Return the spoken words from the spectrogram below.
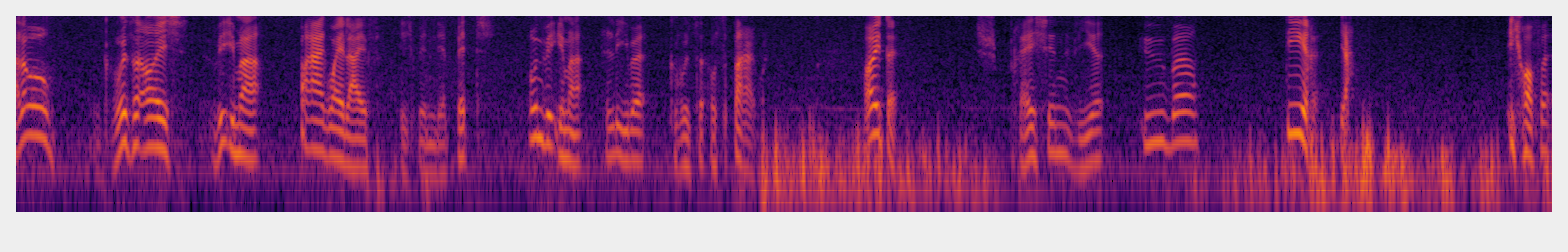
Hallo, grüße euch, wie immer Paraguay Live. Ich bin der Bett und wie immer liebe Grüße aus Paraguay. Heute sprechen wir über Tiere. Ja, ich hoffe,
